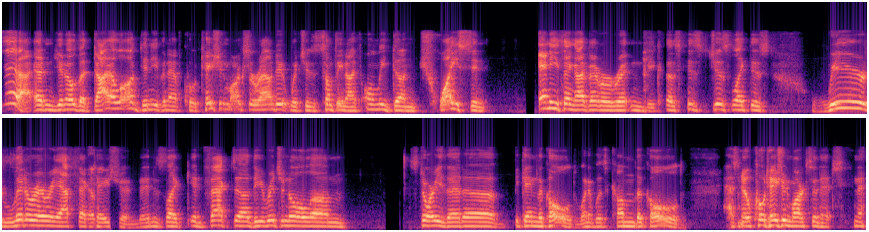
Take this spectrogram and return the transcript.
Yeah, and you know the dialogue didn't even have quotation marks around it, which is something I've only done twice in anything I've ever written because it's just like this weird literary affectation. Yep. it's like, in fact, uh, the original um, story that uh, became The Cold, when it was Come the Cold, has no quotation marks in it.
